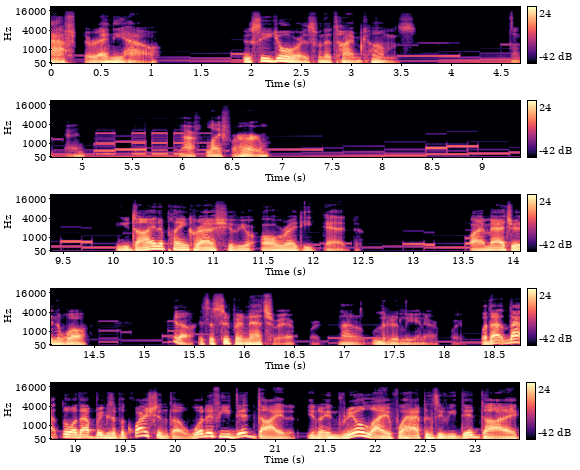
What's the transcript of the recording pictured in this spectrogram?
after anyhow. You'll see yours when the time comes. Okay afterlife for her. You die in a plane crash if you're already dead. Well, I imagine, well, you know, it's a supernatural airport, not literally an airport. But that that well, that brings up the question though. What if you did die? You know, in real life, what happens if you did die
